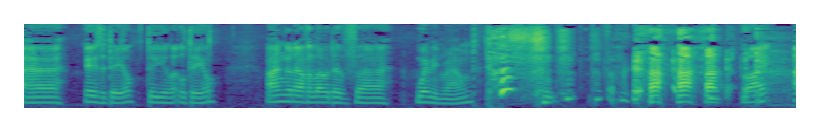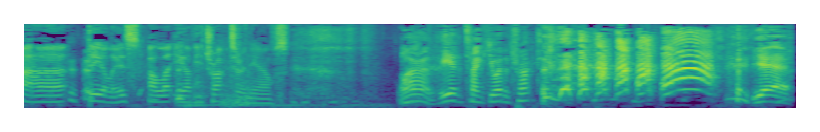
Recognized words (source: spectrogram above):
uh, here's a deal, do your little deal. I'm going to have a load of uh, women round. right, uh, deal is, I'll let you have your tractor in the house. Wow, he had a tank, you had a tractor. yeah,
